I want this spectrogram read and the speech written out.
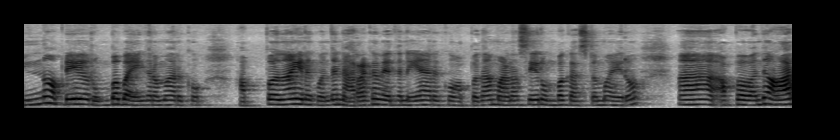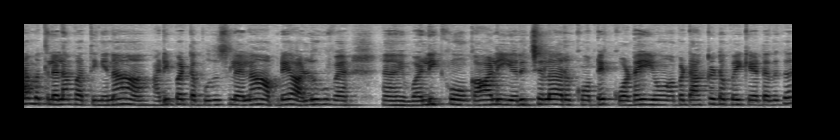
இன்னும் அப்படியே ரொம்ப பயங்கரமாக இருக்கும். அப்போ தான் எனக்கு வந்து நரக வேதனையாக இருக்கும். அப்போ தான் மனசே ரொம்ப கஷ்டமாயிரும். அப்போ வந்து ஆரம்பத்துலலாம் பார்த்தீங்கன்னா அடிப்பட்ட புதுசுலலாம் அப்படியே அழுகுவேன். வலிக்கும் காலி எரிச்சலாக இருக்கும். அப்படியே குடையும். அப்போ டாக்டர்கிட்ட போய் கேட்டதுக்கு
